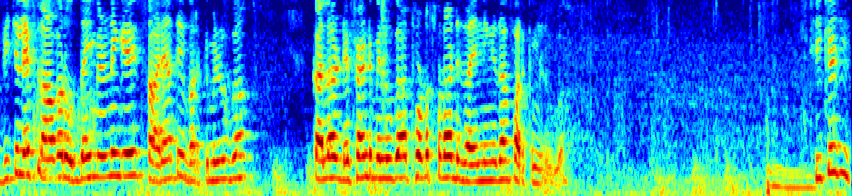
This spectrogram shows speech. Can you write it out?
ਵਿਚਲੇ ਫਲਾਵਰ ਉਦਾਂ ਹੀ ਮਿਲਣਗੇ, ਸਾਰਿਆਂ ਤੇ ਵਰਕ ਮਿਲੂਗਾ। ਕਲਰ ਡਿਫਰੈਂਟ ਮਿਲੂਗਾ ਥੋੜਾ ਥੋੜਾ ਡਿਜ਼ਾਈਨਿੰਗ ਦਾ ਫ਼ਰਕ ਮਿਲੂਗਾ। ਠੀਕ ਹੈ ਜੀ?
